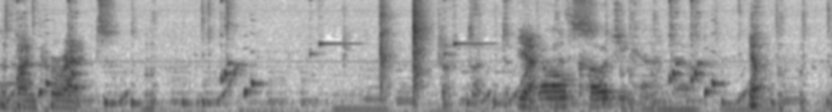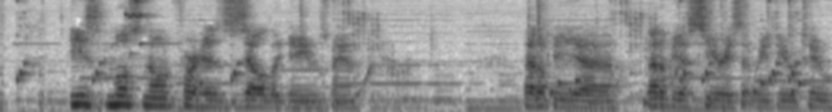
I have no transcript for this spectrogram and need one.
if I'm correct. Yeah, Good old it's- Koji Kondo. He's most known for his Zelda games, man. That'll be uh that'll be a series that we do too.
